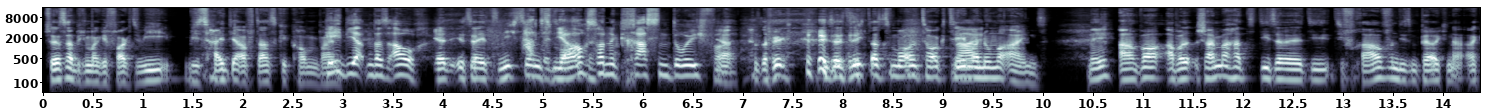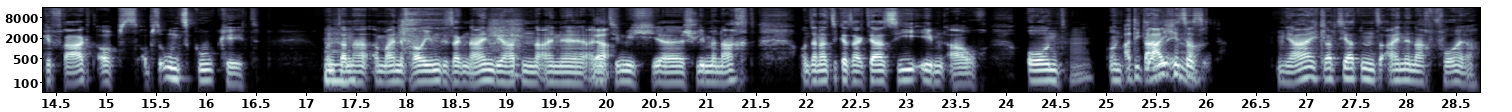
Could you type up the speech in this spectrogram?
zuerst habe ich mal gefragt, wie, wie seid ihr auf das gekommen? Weil, hey, die hatten das auch. Ja, ist ja jetzt nicht so ein ihr auch so einen krassen Durchfall? Ja, also wirklich, ist jetzt nicht das Smalltalk-Thema Nummer eins. Nee. Aber, aber scheinbar hat diese, die, die Frau von diesem Pärchen gefragt, ob es uns gut geht. Und mhm. dann hat meine Frau ihm gesagt, nein, wir hatten eine, eine ja. ziemlich äh, schlimme Nacht. Und dann hat sie gesagt, ja, sie eben auch. Und, mhm. und ah, die dann gleiche ist das, Nacht. Ja, ich glaube, sie hatten es eine Nacht vorher.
